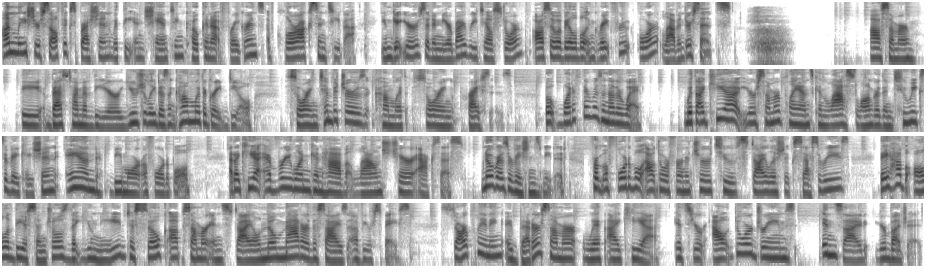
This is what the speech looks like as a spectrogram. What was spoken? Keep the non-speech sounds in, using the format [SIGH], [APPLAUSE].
Unleash your self expression with the enchanting coconut fragrance of Clorox Scentiva. You can get yours at a nearby retail store, also available in grapefruit or lavender scents. Ah, summer, the best time of the year, usually doesn't come with a great deal. Soaring temperatures come with soaring prices. But what if there was another way? With IKEA, your summer plans can last longer than two weeks of vacation and be more affordable. At IKEA, everyone can have lounge chair access. No reservations needed. From affordable outdoor furniture to stylish accessories, they have all of the essentials that you need to soak up summer in style, no matter the size of your space. Start planning a better summer with IKEA. It's your outdoor dreams inside your budget.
